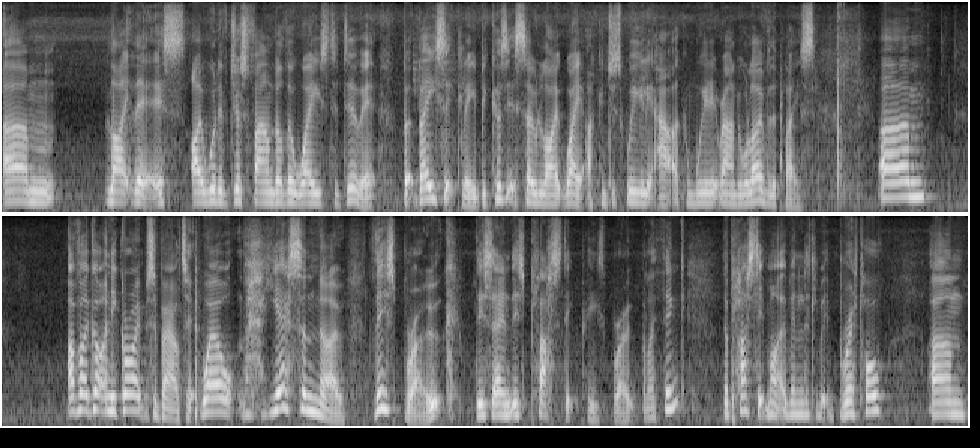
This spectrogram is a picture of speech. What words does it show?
um, like this, I would have just found other ways to do it. But basically, because it's so lightweight, I can just wheel it out. I can wheel it around all over the place. Um, have I got any gripes about it? Well, yes and no. This broke. This end, this plastic piece broke, but I think the plastic might have been a little bit brittle. Um,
